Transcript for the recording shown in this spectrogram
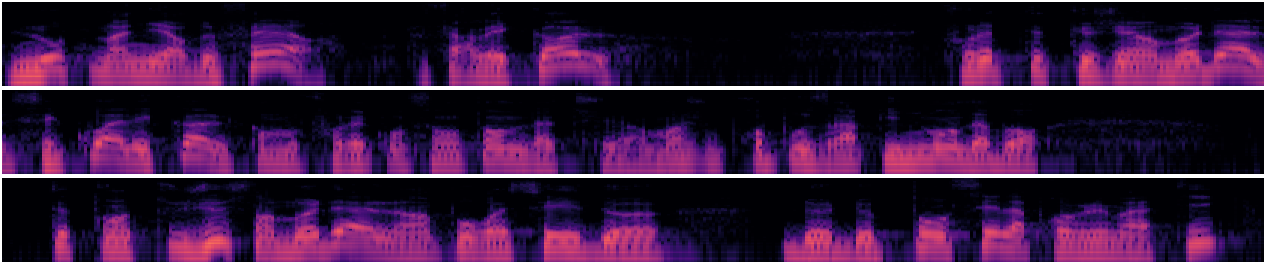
une autre manière de faire, de faire l'école, il faudrait peut-être que j'ai un modèle. C'est quoi l'école? Comment il faudrait qu'on s'entende là-dessus? Moi, je vous propose rapidement d'abord, peut-être juste un modèle hein, pour essayer de, penser la problématique.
